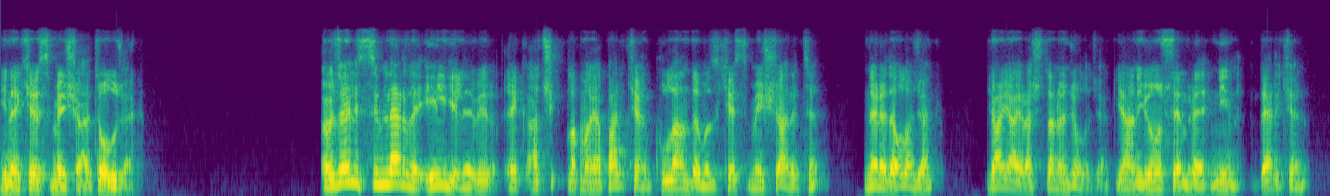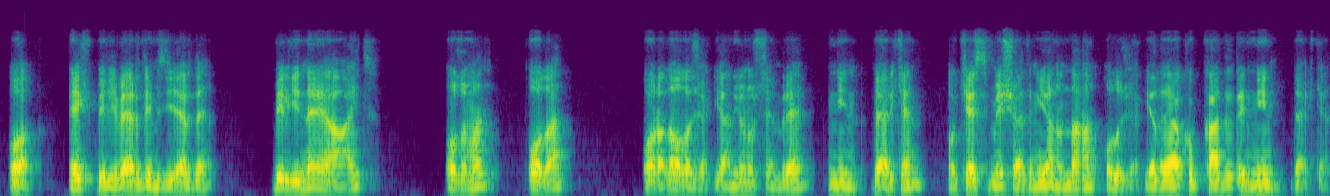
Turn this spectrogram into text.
yine kesme işareti olacak. Özel isimlerle ilgili bir ek açıklama yaparken kullandığımız kesme işareti nerede olacak? Yay ayraçtan önce olacak. Yani Yunus Emre'nin derken o ek bilgi verdiğimiz yerde bilgi neye ait? O zaman o da orada olacak. Yani Yunus Emre'nin derken o kesme işaretinin yanında olacak. Ya da Yakup Kadri'nin derken.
